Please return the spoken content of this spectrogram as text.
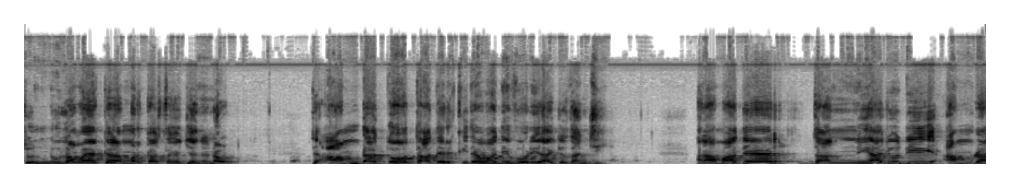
সুন্নুলামায় কেরামার কাছ থেকে জেনে নাও। যে আমরা তো তাদের খিদাবাদি ফরিয়া এটা জানছি। আর আমাদের জানিয়া যদি আমরা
